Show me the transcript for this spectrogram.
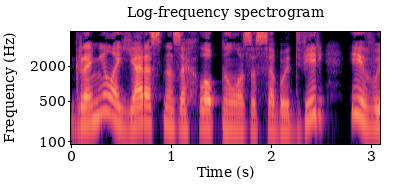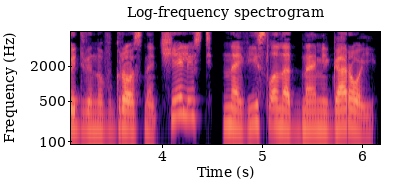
Громила яростно захлопнула за собой дверь и, выдвинув грозно челюсть, нависла над нами горой.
